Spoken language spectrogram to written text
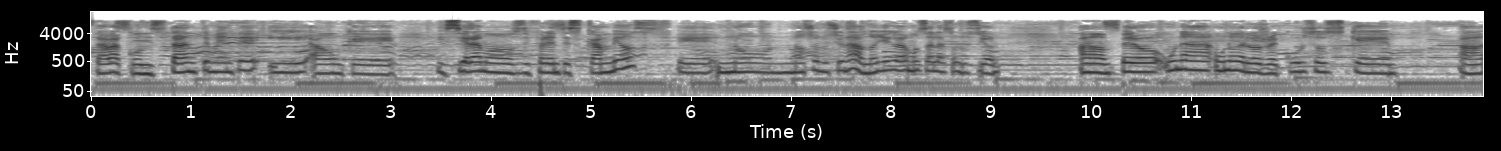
Estaba constantemente y aunque hiciéramos diferentes cambios, eh, no, no no llegábamos a la solución. Ah, pero una, uno de los recursos que ah,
